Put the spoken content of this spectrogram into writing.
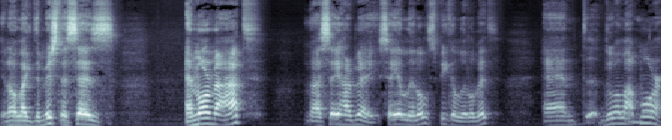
You know, like the Mishnah says, "Emor ma'at v'asei harbe." Say a little, speak a little bit, and uh, do a lot more.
